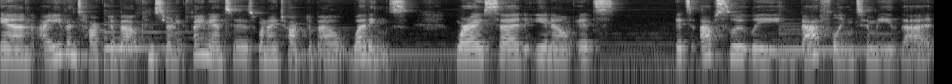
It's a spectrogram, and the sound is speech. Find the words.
And I even talked about concerning finances when I talked about weddings, where I said, you know, it's it's absolutely baffling to me that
